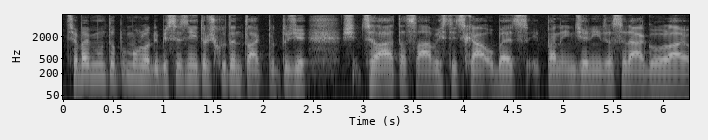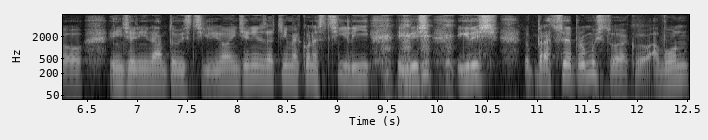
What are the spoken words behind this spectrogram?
třeba by mu to pomohlo, kdyby se z něj trošku ten tlak, protože celá ta slavistická obec, pan inženýr zase dá góla, jo, inženýr nám to vystřílí, no inženýr zatím jako nestřílí, i když, i když pracuje pro mužstvo, jako, a on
